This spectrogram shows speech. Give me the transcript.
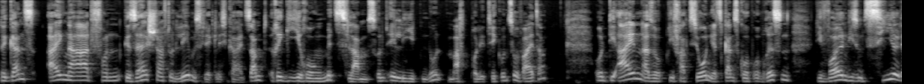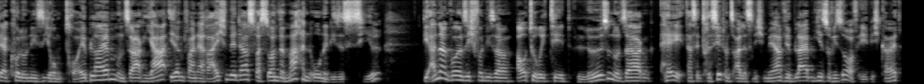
eine ganz eigene Art von Gesellschaft und Lebenswirklichkeit, samt Regierung mit Slums und Eliten und Machtpolitik und so weiter. Und die einen, also die Fraktionen jetzt ganz grob umrissen, die wollen diesem Ziel der Kolonisierung treu bleiben und sagen, ja, irgendwann erreichen wir das. Was sollen wir machen ohne dieses Ziel? Die anderen wollen sich von dieser Autorität lösen und sagen, hey, das interessiert uns alles nicht mehr, wir bleiben hier sowieso auf Ewigkeit.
